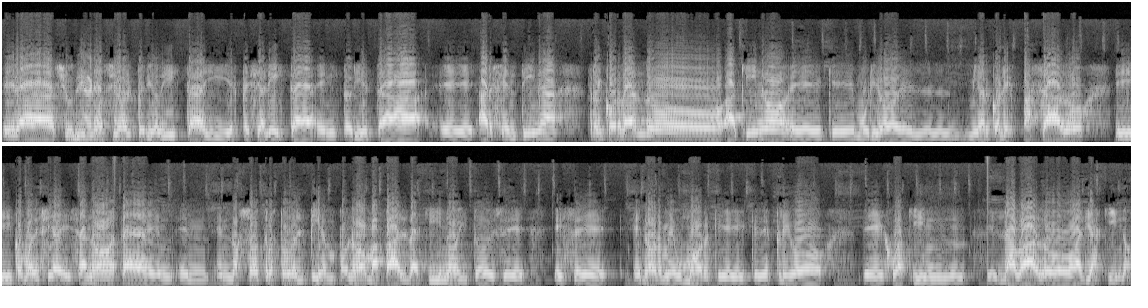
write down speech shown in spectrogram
Era Judith Rociol, periodista y especialista en historieta eh, argentina, recordando a Aquino, eh, que murió el miércoles pasado, y como decía ella, ¿no? Está en, nosotros todo el tiempo, ¿no? Mafalda, Aquino y todo ese, ese enorme humor que, que desplegó eh, Joaquín Lavado, alias Quino.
